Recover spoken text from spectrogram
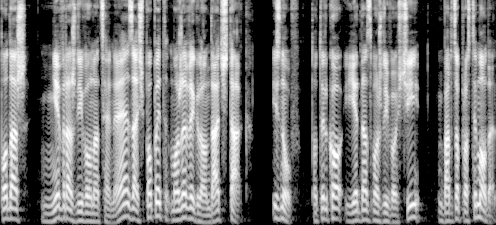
podaż niewrażliwą na cenę, zaś popyt może wyglądać tak. I znów, to tylko jedna z możliwości, bardzo prosty model.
